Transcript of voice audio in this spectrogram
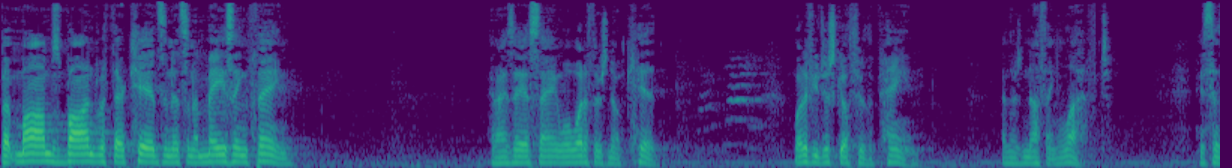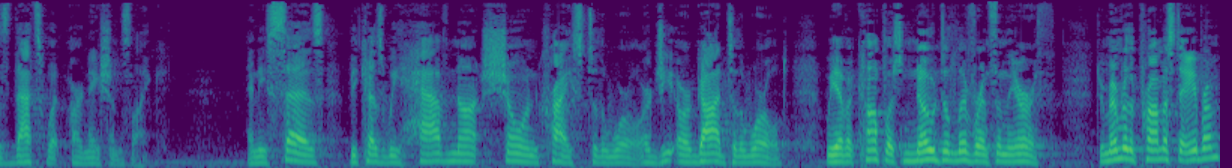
but moms bond with their kids, and it's an amazing thing. And Isaiah is saying, well, what if there's no kid? What if you just go through the pain and there's nothing left? He says, that's what our nation's like. And he says, because we have not shown Christ to the world, or, G, or God to the world, we have accomplished no deliverance in the earth. Do you remember the promise to Abram?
